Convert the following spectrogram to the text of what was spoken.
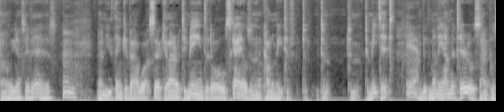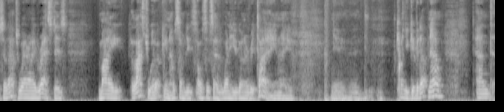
Oh, yes, it is. Mm. And you think about what circularity means at all scales in an economy to, to, to, to, to meet it Yeah. with money and materials cycles. So that's where I rest. Is my last work. You know, somebody also said, "When are you going to retire?" You know, you, you, can't you give it up now? And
